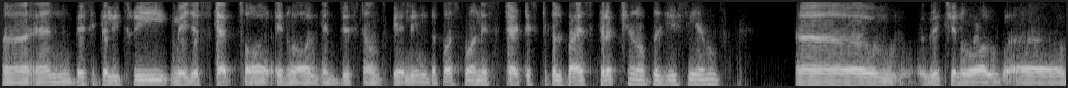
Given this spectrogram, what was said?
Uh, and basically three major steps are involved in this downscaling. The first one is statistical bias correction of the GCMs, um, which involve uh,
